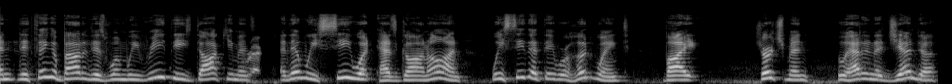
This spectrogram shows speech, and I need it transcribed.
And the thing about it is, when we read these documents Correct. and then we see what has gone on, we see that they were hoodwinked by churchmen who had an agenda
